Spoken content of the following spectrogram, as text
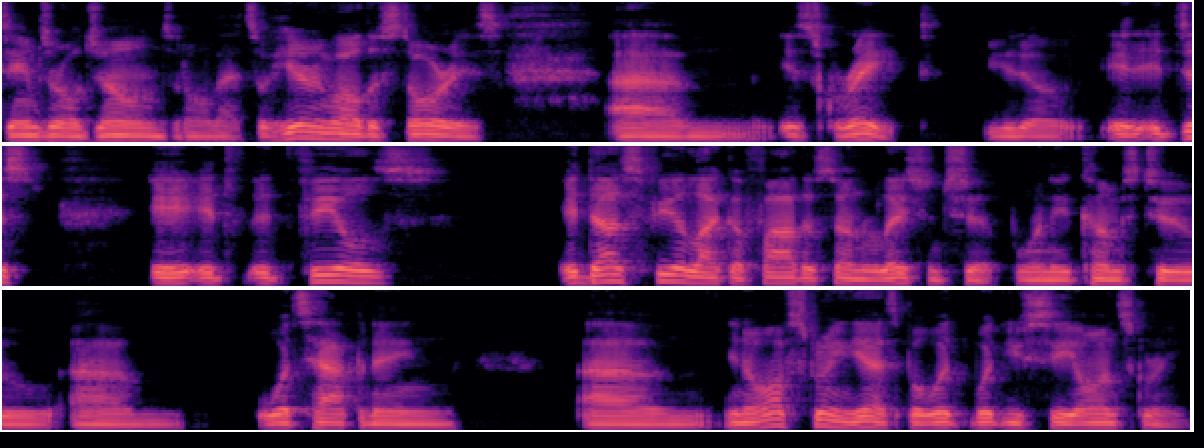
James Earl Jones and all that. So hearing all the stories um, is great. You know, it, it just it, it, it feels it does feel like a father son relationship when it comes to um, what's happening. Um, you know, off screen, yes, but what what you see on screen.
